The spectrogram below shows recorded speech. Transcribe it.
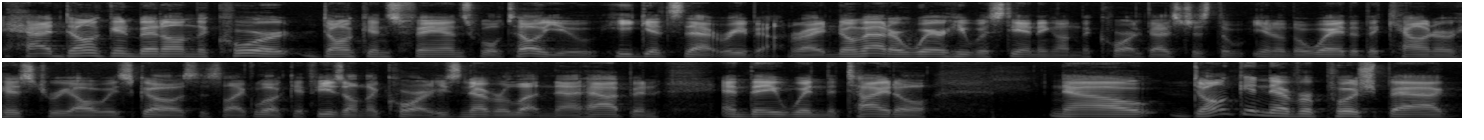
had Duncan been on the court, Duncan's fans will tell you he gets that rebound, right? No matter where he was standing on the court. That's just the you know the way that the counter history always goes. It's like, look, if he's on the court, he's never letting that happen, and they win the title. Now, Duncan never pushed back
